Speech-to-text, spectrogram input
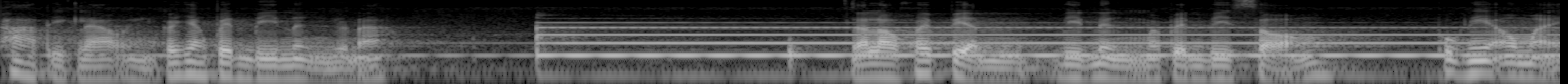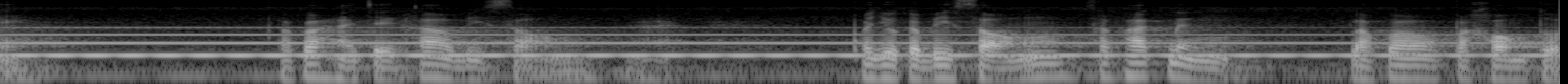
พลาดอีกแล้วก็ยังเป็น B1 อยู่นะ แล้วเราค่อยเปลี่ยน B1 มาเป็น B2 พวกนี้เอาใหม่ แล้วก็หายใจเข้า B2 พออยู่กับ B2 สักพักหนึ่ง เราก็ประคองตัว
